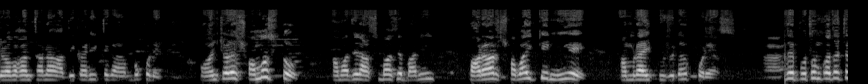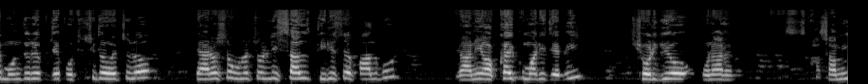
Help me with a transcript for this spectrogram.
জলবাগান থানা আধিকারিক থেকে আরম্ভ করে অঞ্চলের সমস্ত আমাদের আশেপাশে বাড়ি, পাড়ার সবাইকে নিয়ে আমরা এই পুজোটা করে আসি। আমাদের প্রথম কথা হচ্ছে মন্দিরে যে প্রতিষ্ঠিত হয়েছিল তেরোশো উনচল্লিশ সাল তিরিশে ফাল্গুন, রানী অক্ষয় কুমারী দেবী, স্বর্গীয় ওনার স্বামী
